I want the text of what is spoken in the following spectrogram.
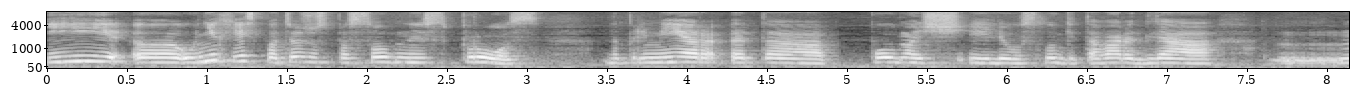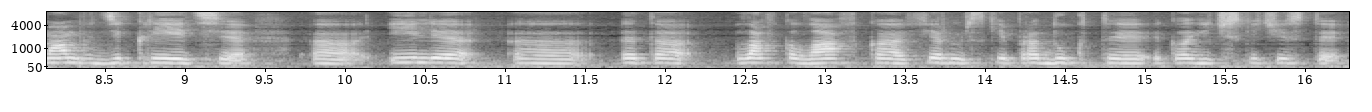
и э, у них есть платежеспособный спрос. Например, это помощь или услуги, товары для мам в декрете, э, или э, это лавка-лавка, фермерские продукты экологически чистые.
